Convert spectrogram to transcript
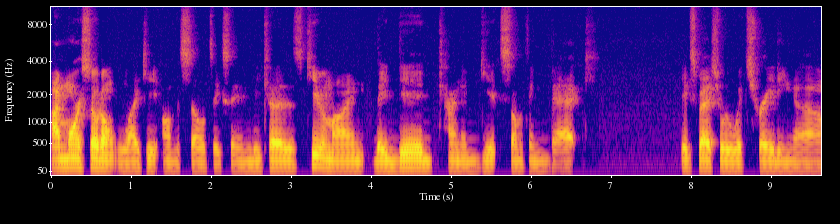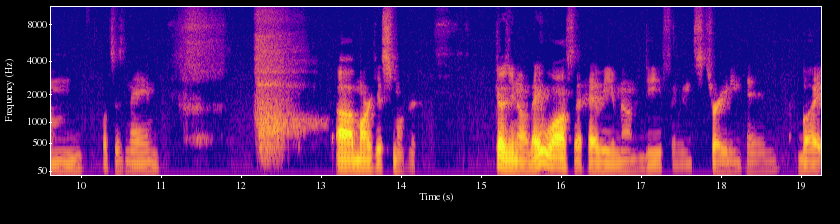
I more so don't like it on the Celtics end because keep in mind they did kind of get something back especially with trading um what's his name uh Marcus Smart because you know they lost a heavy amount of defense trading him but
